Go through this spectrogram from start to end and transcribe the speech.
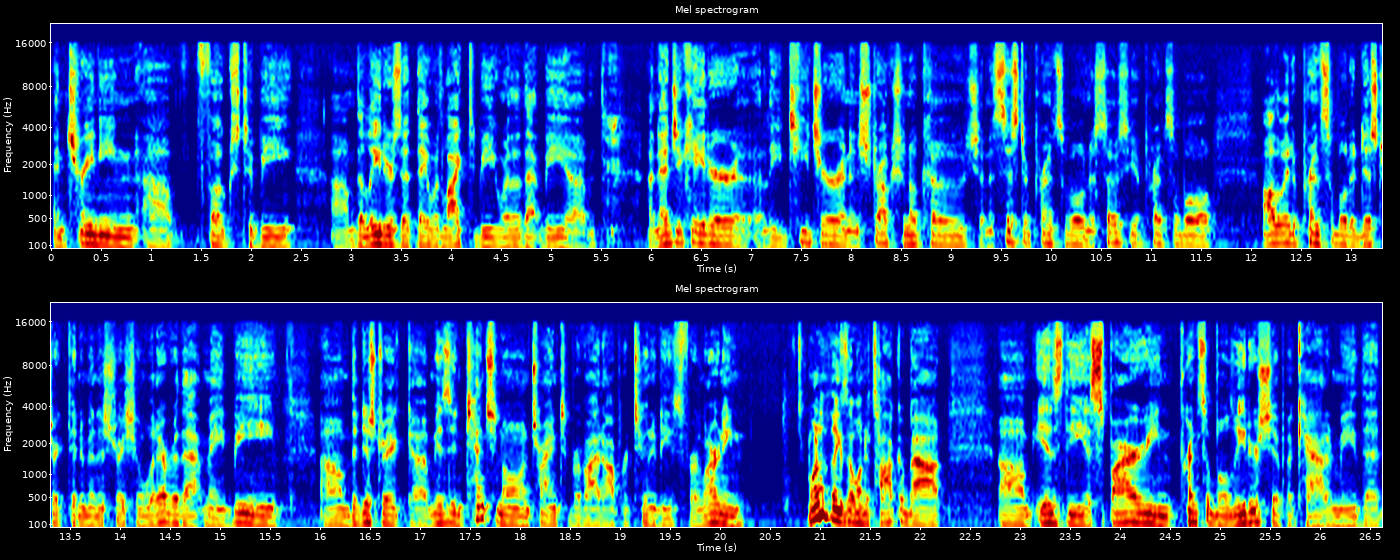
and training uh, folks to be um, the leaders that they would like to be, whether that be um, an educator, a lead teacher, an instructional coach, an assistant principal, an associate principal, all the way to principal to district administration, whatever that may be. Um, the district um, is intentional on trying to provide opportunities for learning. One of the things I want to talk about um, is the Aspiring Principal Leadership Academy that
